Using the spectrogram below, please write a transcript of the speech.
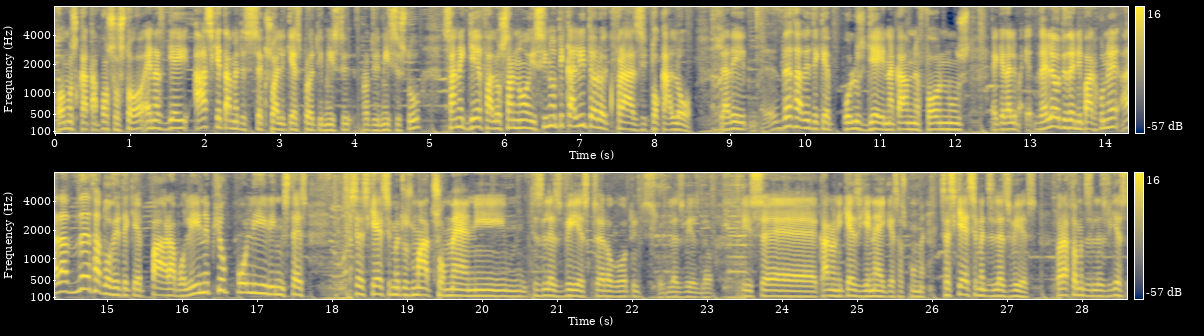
Όμως κατά ποσοστό ένας γκέι άσχετα με τις σεξουαλικές προτιμήσεις του σαν εγκέφαλος, σαν νόηση είναι ότι καλύτερο εκφράζει το καλό. Δηλαδή δεν θα δείτε και πολλούς γκέι να κάνουν φόνους ε, κτλ. Δεν λέω ότι δεν υπάρχουν αλλά δεν θα το δείτε και πάρα πολύ. Είναι πιο πολύ ειρηνιστές σε σχέση με τους macho men ή τις λεσβίες ξέρω εγώ, τις λεσβίες λέω, τις ε, κανονικές γυναίκες ας πούμε σε σχέση με τις λεσβίες. Τώρα αυτό με τις λεσβίες,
